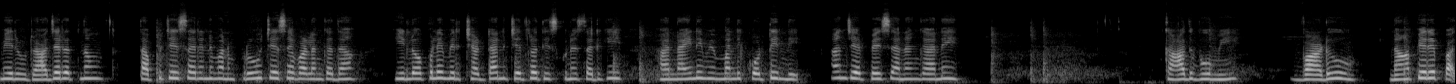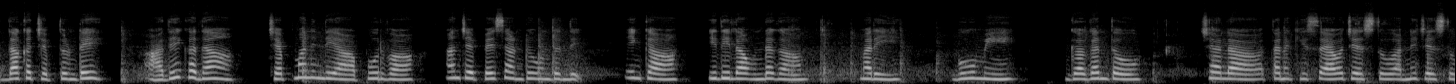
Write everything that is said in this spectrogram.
మీరు రాజరత్నం తప్పు చేశారని మనం ప్రూవ్ చేసేవాళ్ళం కదా. ఈ లోపలే మీరు చట్టాన్ని చేతిలో తీసుకునేసరికి ఆ నైని మిమ్మల్ని కొట్టింది అని చెప్పేసి అనగానే కాదు భూమి వాడు నా పేరే పద్దాక చెప్తుంటే అదే కదా చెప్పమనింది ఆ అపూర్వ అని చెప్పేసి అంటూ ఉంటుంది. ఇంకా ఇది ఇలా ఉండగా మరి భూమి గగన్తో చాలా తనకి సేవ చేస్తూ అన్నీ చేస్తూ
